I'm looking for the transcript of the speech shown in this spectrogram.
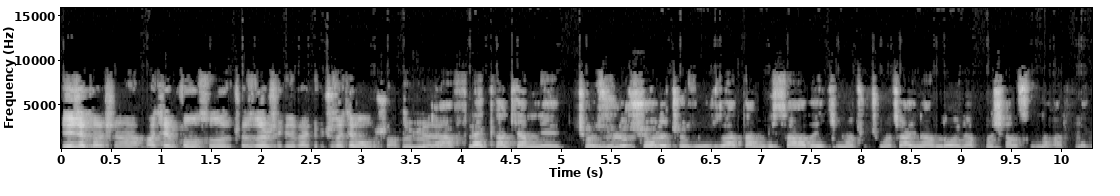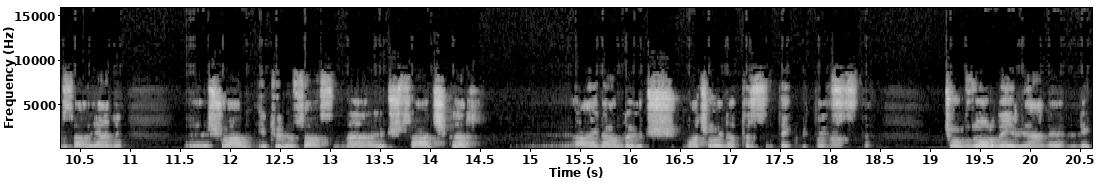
İyice karıştı. Ha, hakem konusunu çözülür bir şekilde. Belki 300 hakem olmuş şu an. Türkiye'de. Ya flag hakemliği çözülür, şöyle çözülür. Zaten bir sahada iki maç, üç maç aynı anda oynatma şansın da var. Flag hı. saha. Yani e, şu an İTÜ'nün sahasında 3 saha çıkar. E, aynı anda 3 maç oynatırsın tek bir tesiste. Çok zor değil yani. Lig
